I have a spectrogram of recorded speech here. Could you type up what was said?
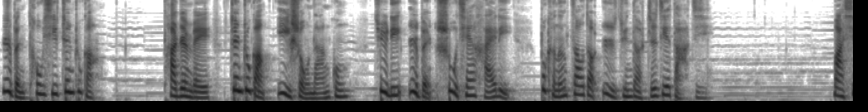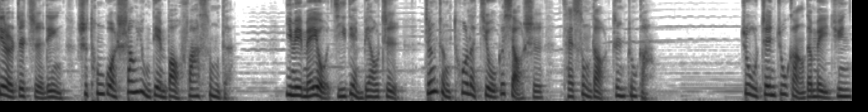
日本偷袭珍珠港。他认为珍珠港易守难攻，距离日本数千海里，不可能遭到日军的直接打击。马歇尔的指令是通过商用电报发送的，因为没有急电标志，整整拖了九个小时才送到珍珠港。驻珍珠港的美军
